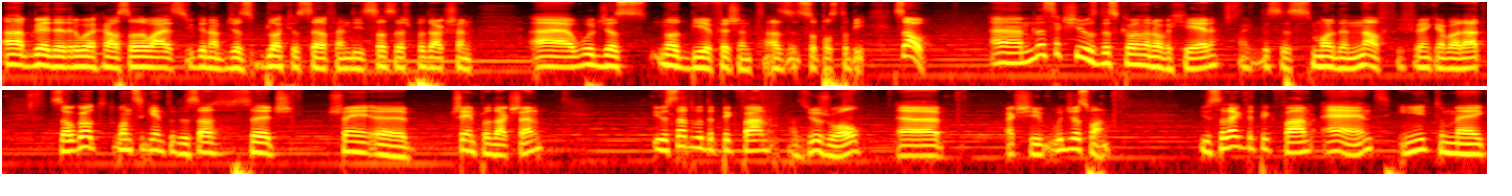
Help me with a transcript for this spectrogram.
an upgraded warehouse, otherwise you're gonna just block yourself and the sausage production uh, will just not be efficient as it's supposed to be. So, um, let's actually use this corner over here. Like this is more than enough if you think about that. So go to, once again to the sausage chain, uh, chain production. You start with the pig farm as usual. Uh, actually, with just one. You select the pig farm and you need to make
